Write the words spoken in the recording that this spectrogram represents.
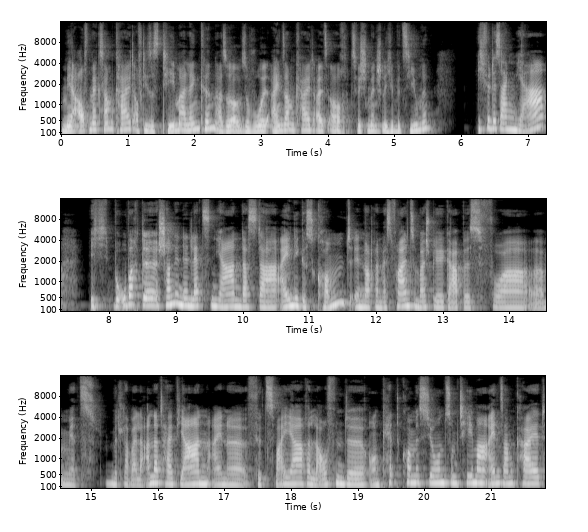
mehr Aufmerksamkeit auf dieses Thema lenken? Also sowohl Einsamkeit als auch zwischenmenschliche Beziehungen? Ich würde sagen, ja. Ich beobachte schon in den letzten Jahren, dass da einiges kommt. In Nordrhein-Westfalen zum Beispiel gab es vor ähm, jetzt mittlerweile anderthalb Jahren eine für zwei Jahre laufende Enquete-Kommission zum Thema Einsamkeit.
